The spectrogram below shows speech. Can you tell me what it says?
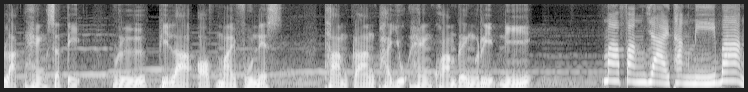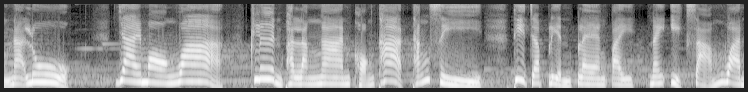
หลักแห่งสติ หรือ pillar of mindfulness ท่ามกลางพายุแห่งความเร่งรีบนี้ มาฟังยายทางนี้บ้างนะลูก ยายมองว่า คลื่นพลังงานของธาตุทั้งสี่ที่จะเปลี่ยนแปลงไปในอีกสามวัน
